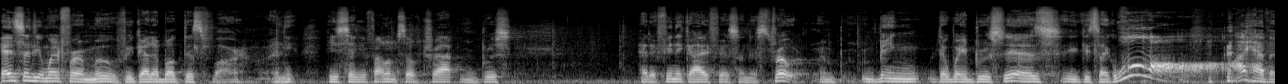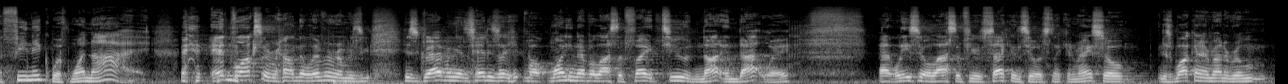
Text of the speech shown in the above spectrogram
Ed said he went for a move. He got about this far, and he, he said he found himself trapped, and Bruce had a phoenix eye fist on his throat. And being the way Bruce is, he's like, whoa, I have a phoenix with one eye. Ed walks around the living room. He's, he's grabbing his head. He's like, well, one, he never lost a fight. Two, not in that way. At least it'll last a few seconds, he was thinking, right? So he's walking around the room,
